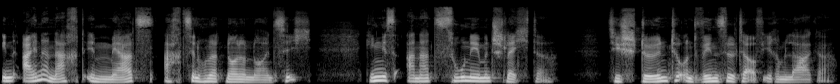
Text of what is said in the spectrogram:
In einer Nacht im März 1899 ging es Anna zunehmend schlechter. Sie stöhnte und winselte auf ihrem Lager.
